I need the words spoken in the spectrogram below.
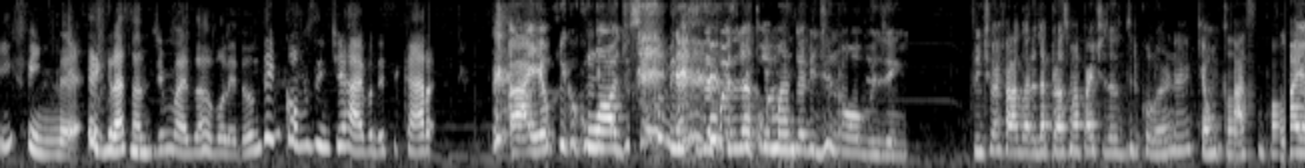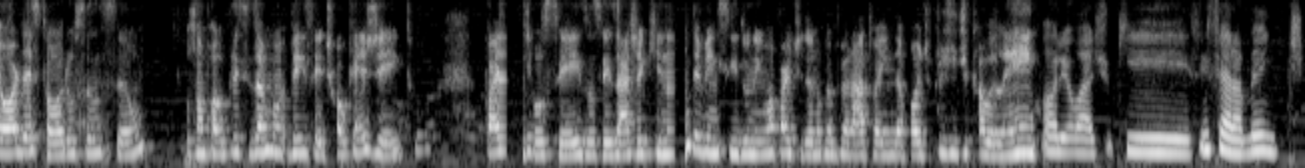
Enfim, né? É engraçado demais a Arboleda. Não tem como sentir raiva desse cara. Aí eu fico com ódio cinco minutos, depois eu já tô amando ele de novo, gente. A gente vai falar agora da próxima partida do Tricolor, né? Que é um clássico maior da história, o Sansão. O São Paulo precisa vencer de qualquer jeito. Quais de vocês? Vocês acham que não ter vencido nenhuma partida no campeonato ainda pode prejudicar o elenco? Olha, eu acho que, sinceramente,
